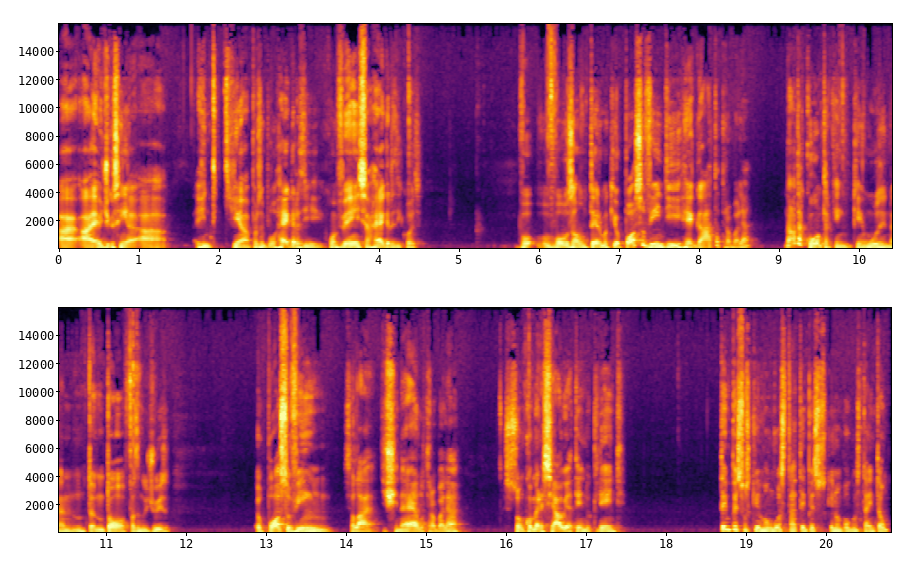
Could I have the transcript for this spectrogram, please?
A, a- eu digo assim, a, a gente tinha, por exemplo, regras de convivência, regras de coisa. Vou, vou usar um termo aqui. Eu posso vir de regata trabalhar? Nada contra quem, quem use, né? Não não tô fazendo juízo. Eu posso vir, sei lá, de chinelo trabalhar? Se sou um comercial e atendo cliente? Tem pessoas que vão gostar, tem pessoas que não vão gostar. Então,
